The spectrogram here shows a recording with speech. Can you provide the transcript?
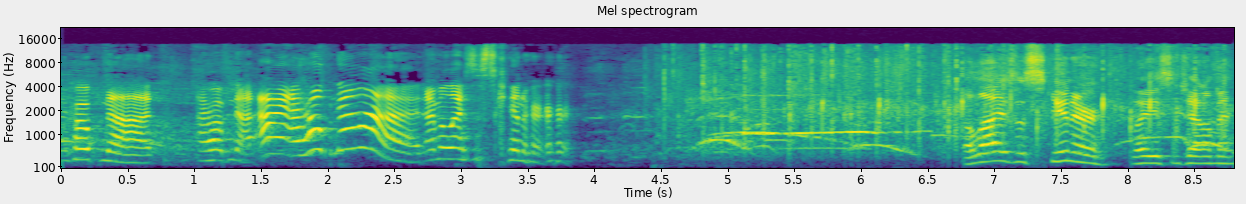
I hope not. I hope not. I, I hope not. I'm Eliza Skinner. Eliza Skinner, ladies and gentlemen.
